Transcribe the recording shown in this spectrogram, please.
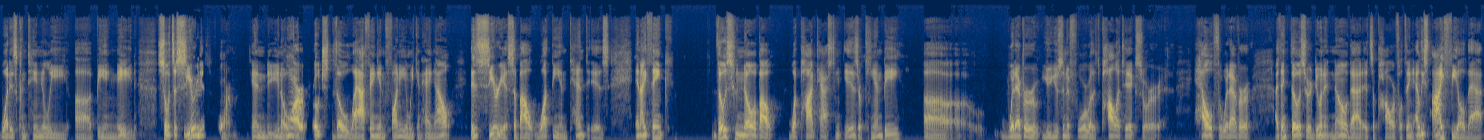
what is continually uh, being made. So it's a serious form. And, you know, Yeah. our approach, though laughing and funny and we can hang out, is serious about what the intent is. And I think those who know about what podcasting is or can be, uh, whatever you're using it for, whether it's politics or health or whatever, I think those who are doing it know that it's a powerful thing. At least I feel that.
